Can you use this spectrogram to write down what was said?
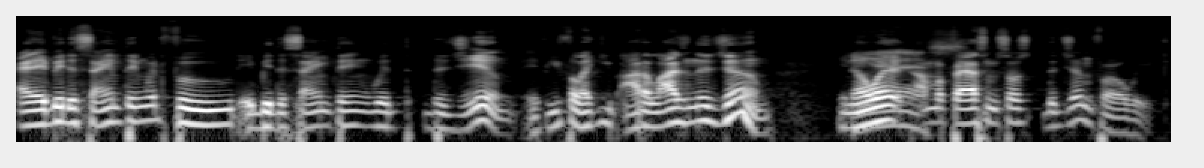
And it'd be the same thing with food. It'd be the same thing with the gym. If you feel like you idolizing the gym, you know what? I'm gonna fast from social, the gym for a week.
